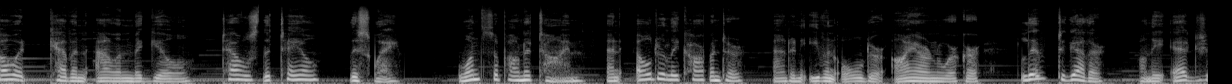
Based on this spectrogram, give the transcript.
Poet Kevin Allen McGill tells the tale this way. Once upon a time, an elderly carpenter and an even older iron worker lived together on the edge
